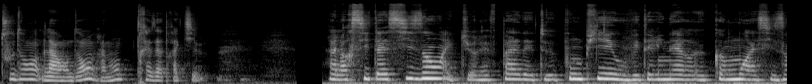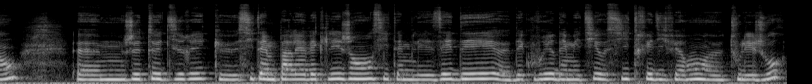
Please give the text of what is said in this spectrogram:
tout en la rendant vraiment très attractive? Alors si tu as 6 ans et que tu rêves pas d'être pompier ou vétérinaire euh, comme moi à 6 ans, euh, je te dirais que si tu aimes parler avec les gens, si tu aimes les aider, découvrir des métiers aussi très différents tous les jours,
